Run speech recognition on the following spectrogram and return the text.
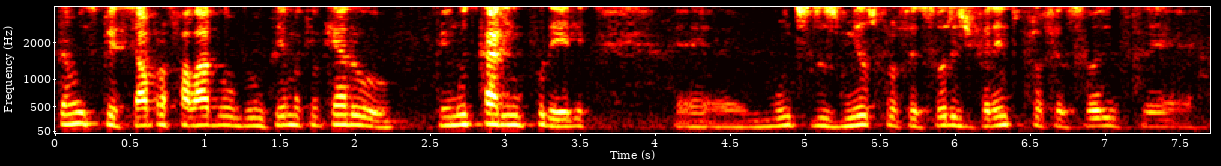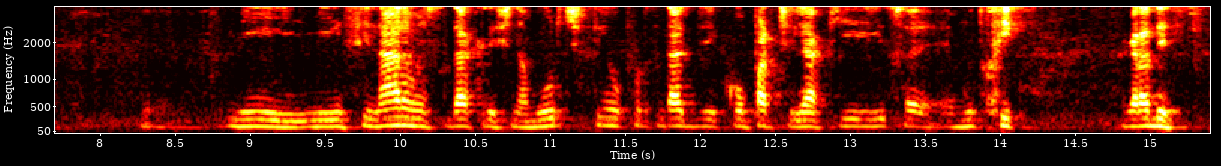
tão especial para falar de um, tema que eu quero, tenho muito carinho por ele. É, muitos dos meus professores, diferentes professores, é, me, me ensinaram a estudar Krishnamurti, tenho a oportunidade de compartilhar aqui, isso é, é muito rico. Agradeço.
